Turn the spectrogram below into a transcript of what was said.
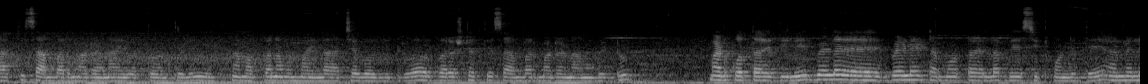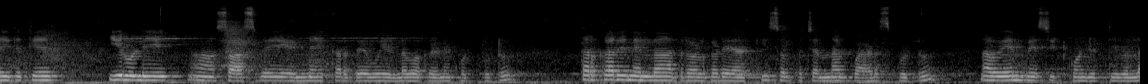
ಹಾಕಿ ಸಾಂಬಾರು ಮಾಡೋಣ ಇವತ್ತು ಅಂಥೇಳಿ ನಮ್ಮಪ್ಪ, ನಮ್ಮಮ್ಮ ಎಲ್ಲ ಆಚೆಗೆ ಹೋಗಿದ್ರು. ಅವ್ರು ಬರೋಷ್ಟೊತ್ತಿಗೆ ಸಾಂಬಾರು ಮಾಡೋಣ ಅಂದ್ಬಿಟ್ಟು ಮಾಡ್ಕೊತಾ ಇದ್ದೀನಿ. ಬೇಳೆ ಬೇಳೆ ಟೊಮೊಟೊ ಎಲ್ಲ ಬೇಯಿಸಿಟ್ಕೊಂಡಿದ್ದೆ. ಆಮೇಲೆ ಇದಕ್ಕೆ ಈರುಳ್ಳಿ ಸಾಸಿವೆ, ಎಣ್ಣೆ, ಕರಿಬೇವು ಎಲ್ಲ ಒಗ್ಗರಣೆ ಕೊಟ್ಬಿಟ್ಟು ತರಕಾರಿನೆಲ್ಲ ಅದರೊಳಗಡೆ ಹಾಕಿ ಸ್ವಲ್ಪ ಚೆನ್ನಾಗಿ ಬಾಡಿಸ್ಬಿಟ್ಟು ನಾವು ಏನು ಬೇಯಿಸಿಟ್ಕೊಂಡಿರ್ತೀವಲ್ಲ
